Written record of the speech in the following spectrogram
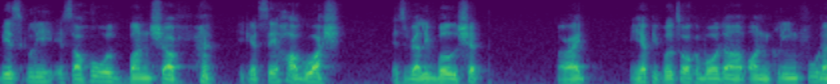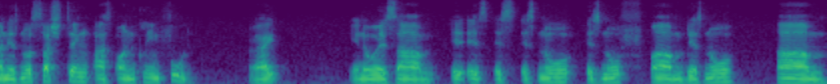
Basically, it's a whole bunch of you could say hogwash. It's really bullshit, all right? You hear people talk about um, unclean food, and there's no such thing as unclean food, right? You know, it's um, it, it's it's it's no, it's no um, there's no um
